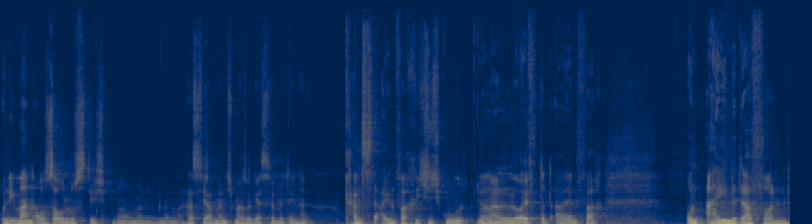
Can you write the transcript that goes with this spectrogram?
Und die waren auch saulustig. Man, man hast ja manchmal so Gäste, mit denen kannst du einfach richtig gut. Ja. Und dann läuft das einfach. Und eine davon,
